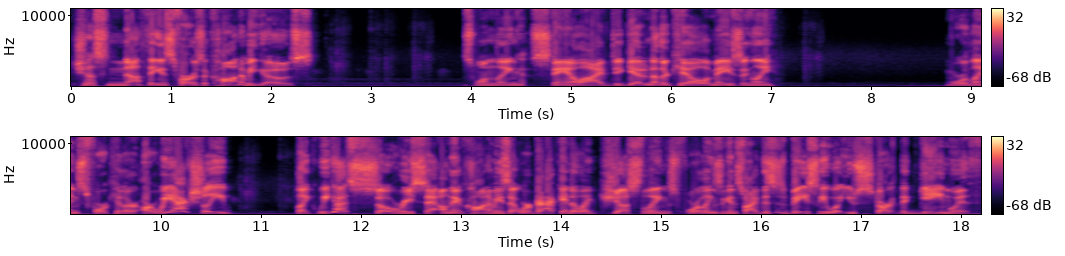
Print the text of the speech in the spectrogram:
Just nothing as far as economy goes. This one Ling staying alive. Did get another kill, amazingly. More Lings, for Killer. Are we actually... Like, we got so reset on the economies that we're back into, like, just Lings. Four Lings against five. This is basically what you start the game with,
